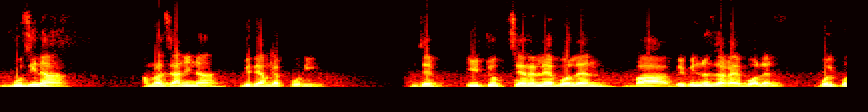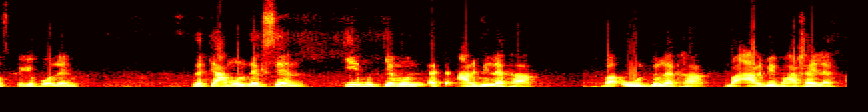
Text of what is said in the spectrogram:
বুঝি না, আমরা জানি না, বিধে আমরা করি যে ইউটিউব চ্যানেলে বলেন বা বিভিন্ন জায়গায় বলেন, বই পুস্তকে বলেন, যে একটি আমল দেখছেন, কি কেমন একটা আরবি লেখা বা উর্দু লেখা বা আরবি ভাষায় লেখা।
